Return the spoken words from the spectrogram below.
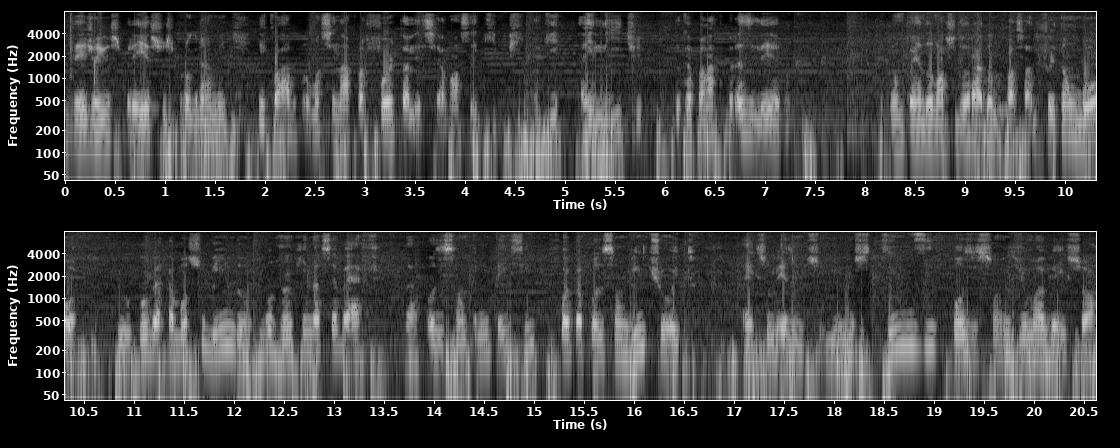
veja aí os preços, programem e, claro, vamos assinar para fortalecer a nossa equipe aqui, a elite do Campeonato Brasileiro. A campanha do nosso dourado ano passado foi tão boa que o clube acabou subindo no ranking da CBF da posição 35 foi para a posição 28. É isso mesmo, subimos 15 posições de uma vez só.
